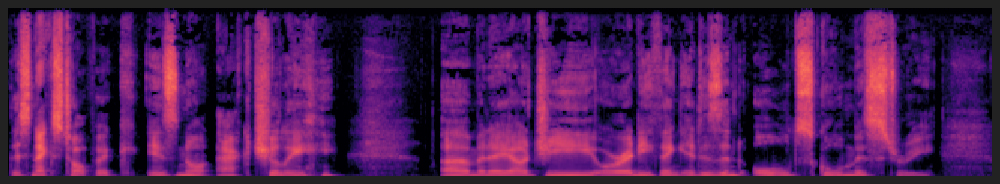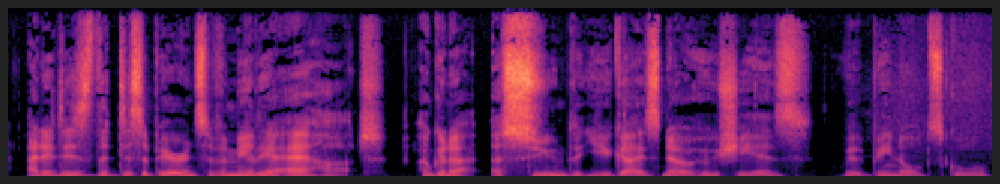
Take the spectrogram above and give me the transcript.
this next topic is not actually um, an ARG or anything. It is an old school mystery, and it is the disappearance of Amelia Earhart. I'm gonna assume that you guys know who she is. With being old school.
